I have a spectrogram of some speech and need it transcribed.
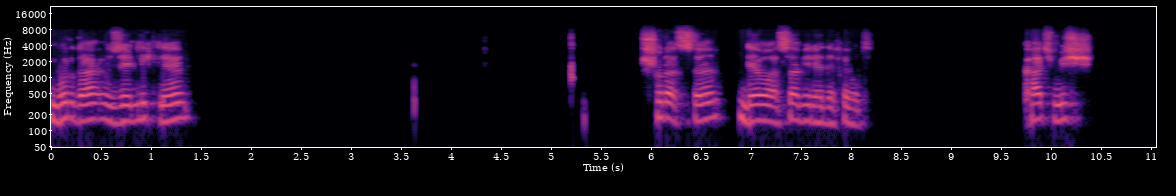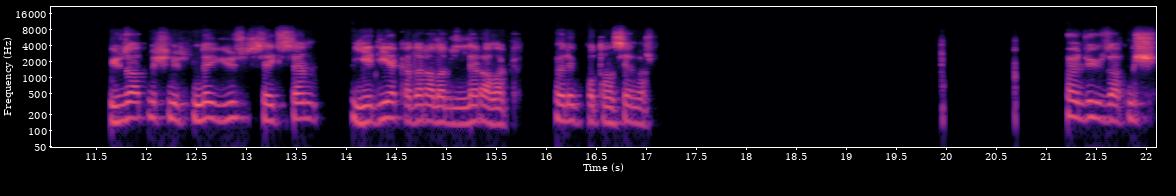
Burada özellikle şurası devasa bir hedef evet. Kaçmış? 160'ın üstünde 187'ye kadar alabilirler alak. Öyle bir potansiyel var. Önce 160.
